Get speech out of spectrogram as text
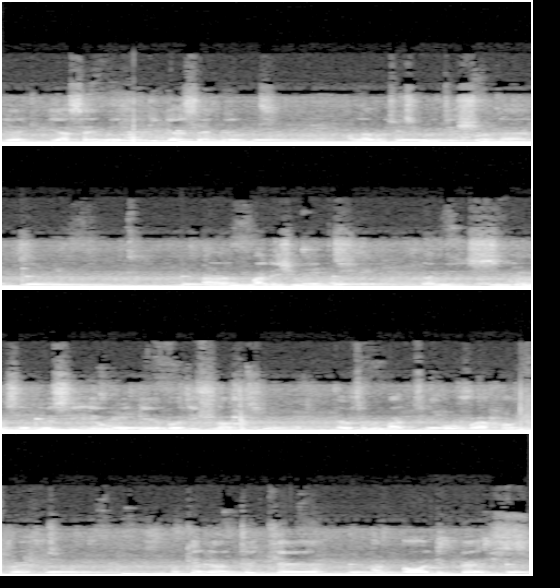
they don't give you assignment they give you assignment on laboratory instrumentation and and management that means you know say your CA will be there but if not everything will be marked over 100 Okay, now take care and all the best.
